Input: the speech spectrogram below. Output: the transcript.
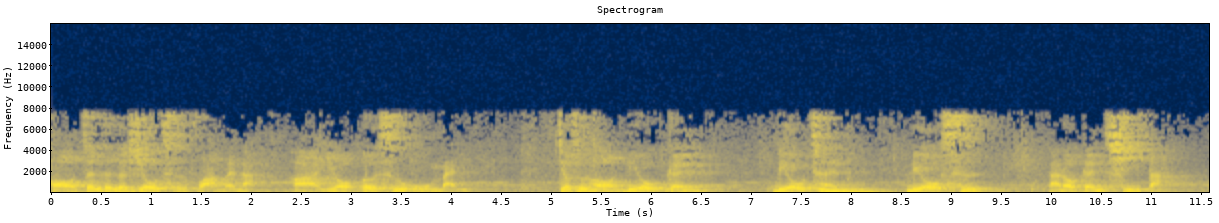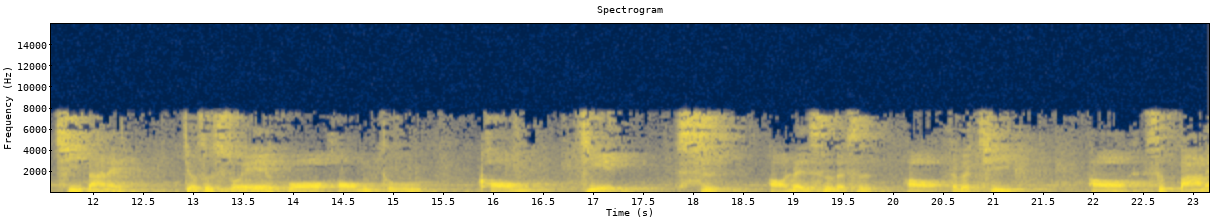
哦，真正的修持法门呐啊有二十五门，就是哦六根、六尘、六四，然后跟七大，七大呢就是水、火、风、土、空、见、四。哦，认识的是哦，这个七哦，十八呢，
